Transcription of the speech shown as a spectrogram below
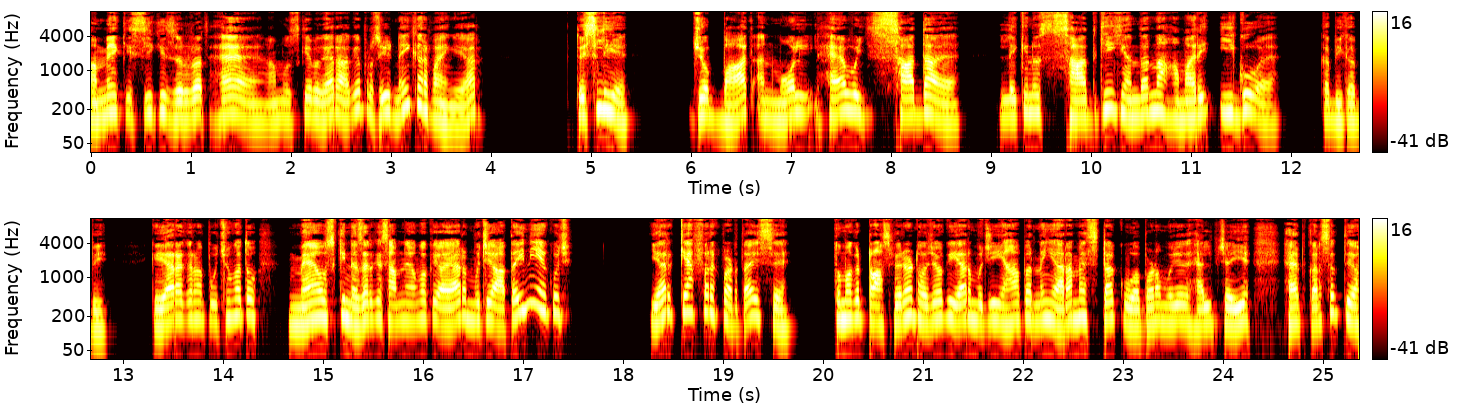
ہمیں کسی کی ضرورت ہے۔ ہم اس کے بغیر آگے پروسیڈ نہیں کر پائیں گے یار۔ تو اس لیے جو بات انمول ہے وہ سادہ ہے، لیکن اس سادگی کے اندر نا ہماری ایگو ہے کبھی کبھی۔ کہ یار اگر میں پوچھوں گا تو میں اس کی نظر کے سامنے آؤں گا کہ یار مجھے آتا ہی نہیں ہے کچھ۔ یار کیا فرق پڑتا ہے اس سے؟ تم اگر ٹرانسپیرنٹ ہو جاؤ کہ یار مجھے یہاں پر نہیں آ رہا، میں اسٹک ہوا پڑا مجھے ہیلپ چاہیے۔ ہیلپ کر سکتے ہو؟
